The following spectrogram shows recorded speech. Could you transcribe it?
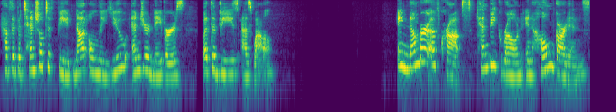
have the potential to feed not only you and your neighbors, but the bees as well. A number of crops can be grown in home gardens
